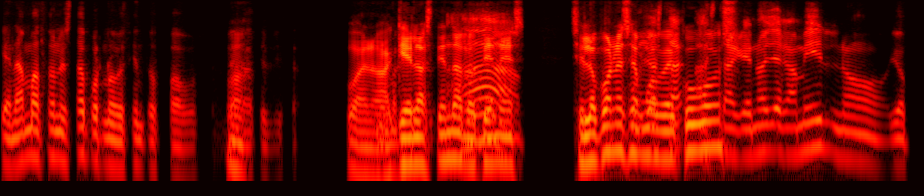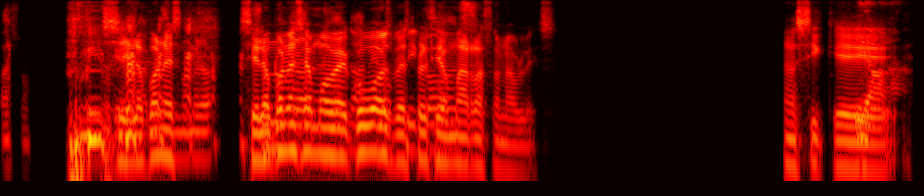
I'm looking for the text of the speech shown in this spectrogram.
Que en Amazon está por 900 pavos. Bueno, aquí en las tiendas lo Ah. tienes. Si lo pones en Pues mueve hasta, cubos, hasta que no llega a mil, no, yo paso. Si lo pones- número- si lo pones en mueve cubos, ves precios más razonables. Así que. Mira,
